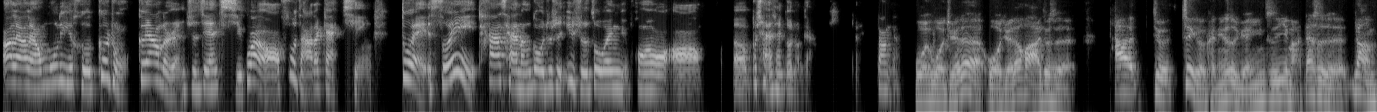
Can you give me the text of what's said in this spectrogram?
阿良良木利和各种各样的人之间奇怪而复杂的感情。对，所以他才能够就是一直作为女朋友啊，呃，不产生各种各样。对，当然，我我觉得，我觉得话就是，他就这个肯定是原因之一嘛。但是让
